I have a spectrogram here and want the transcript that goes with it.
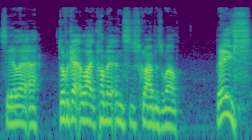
see you later. Don't forget to like, comment, and subscribe as well. Peace.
